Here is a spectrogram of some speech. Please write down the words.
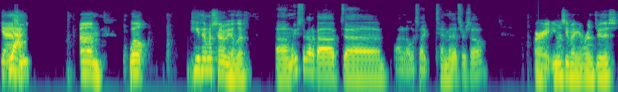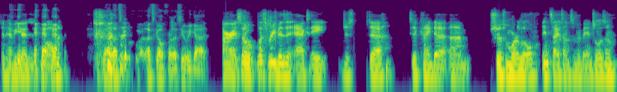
yeah, yeah. Absolutely. Um, well, Heath, how much time do we have left? Um, we've still got about, uh, I don't know, looks like 10 minutes or so. All right. You want to see if I can run through this and have you guys involvement? yeah, let's go for it. Let's go for it. Let's see what we got. All right, so let's revisit Acts eight just uh, to kind of um, show some more little insights on some evangelism.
